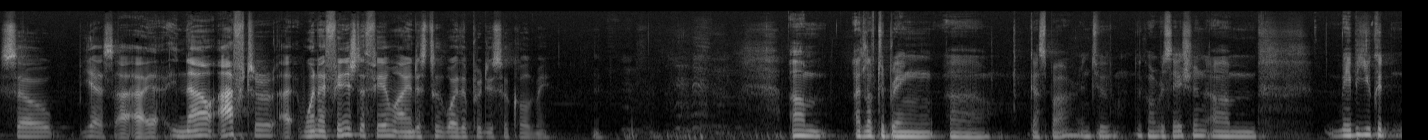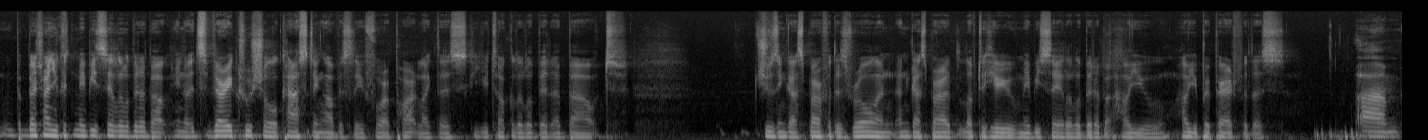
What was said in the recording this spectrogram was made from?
So yes, I, I, now after I, when I finished the film, I understood why the producer called me. Um, I'd love to bring uh, Gaspard into the conversation. Maybe you could, Bertrand, you could maybe say a little bit about, you know, it's very crucial casting, obviously, for a part like this. Could you talk a little bit about choosing Gaspard for this role? And, and Gaspard, I'd love to hear you maybe say a little bit about how you how you prepared for this. Um,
